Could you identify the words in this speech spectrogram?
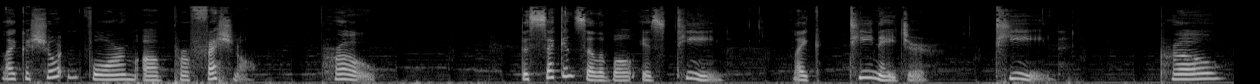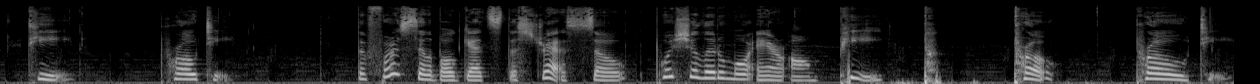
like a shortened form of professional. Pro. The second syllable is teen, like teenager. Teen. Protein. Protein. The first syllable gets the stress, so push a little more air on P. P. Pro. Protein.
